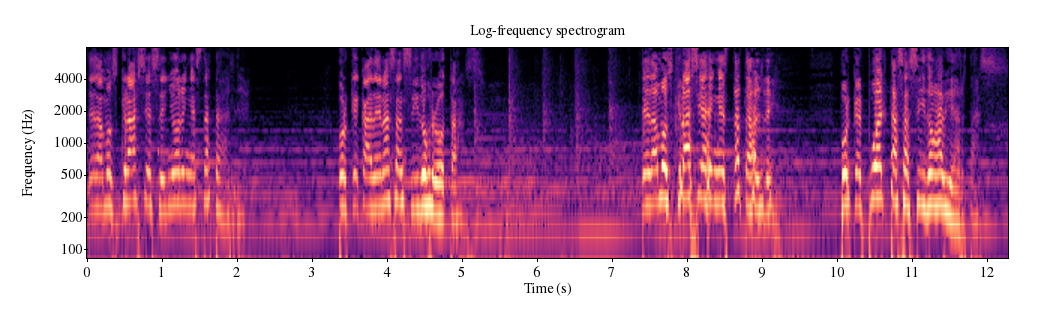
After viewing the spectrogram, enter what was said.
Te damos gracias, Señor, en esta tarde. Porque cadenas han sido rotas. Te damos gracias en esta tarde. Porque puertas han sido abiertas.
